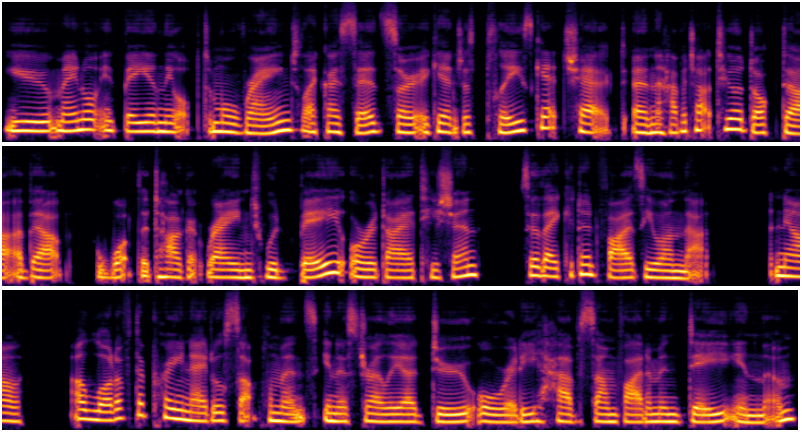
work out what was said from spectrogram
you may not be in the optimal range, like I said. So, again, just please get checked and have a chat to your doctor about what the target range would be or a dietitian so they can advise you on that. Now, a lot of the prenatal supplements in Australia do already have some vitamin D in them,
